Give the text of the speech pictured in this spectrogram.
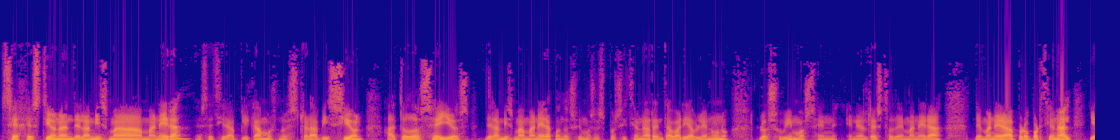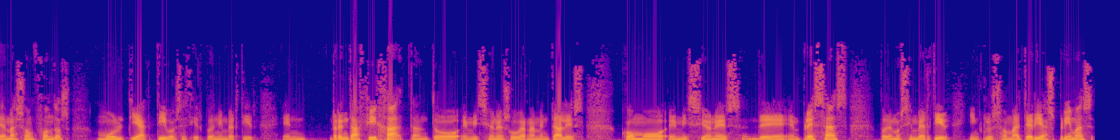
se gestionan de la misma manera, es decir, aplicamos nuestra visión a todos ellos de la misma manera. Cuando subimos exposición a renta variable en uno, lo subimos en, en el resto de manera, de manera proporcional y además son fondos multiactivos, es decir, pueden invertir en renta fija, tanto emisiones gubernamentales como emisiones de empresas. Podemos invertir incluso materias primas.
